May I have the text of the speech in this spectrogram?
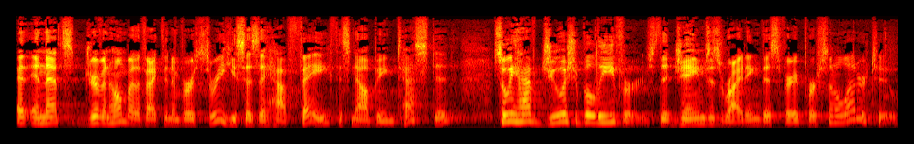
And, and that's driven home by the fact that in verse 3, he says they have faith, it's now being tested. So we have Jewish believers that James is writing this very personal letter to.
